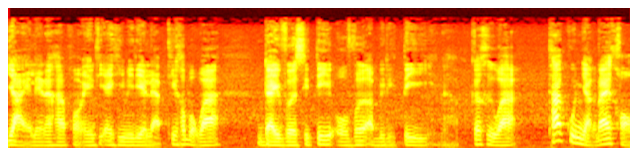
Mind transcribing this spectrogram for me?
ใหญ่เลยนะครับของ NTIT Media Lab ที่เขาบอกว่า diversity over ability นะครับก็คือว่าถ้าคุณอยากได้ของ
